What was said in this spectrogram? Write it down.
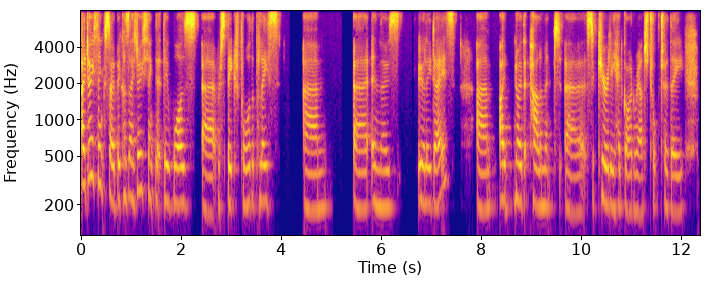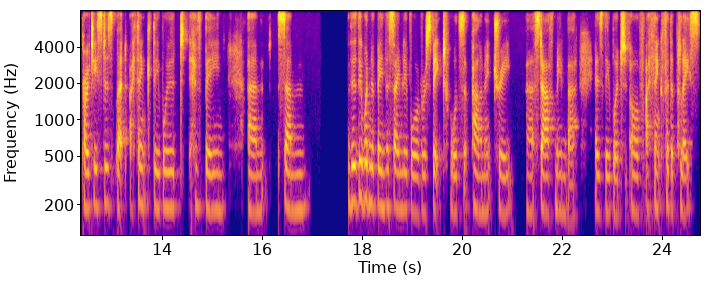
I do think so because I do think that there was uh, respect for the police um, uh, in those early days. Um, I know that Parliament uh, security had gone around to talk to the protesters, but I think there would have been um, some. There, there, wouldn't have been the same level of respect towards a parliamentary uh, staff member as they would of, I think, for the police.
